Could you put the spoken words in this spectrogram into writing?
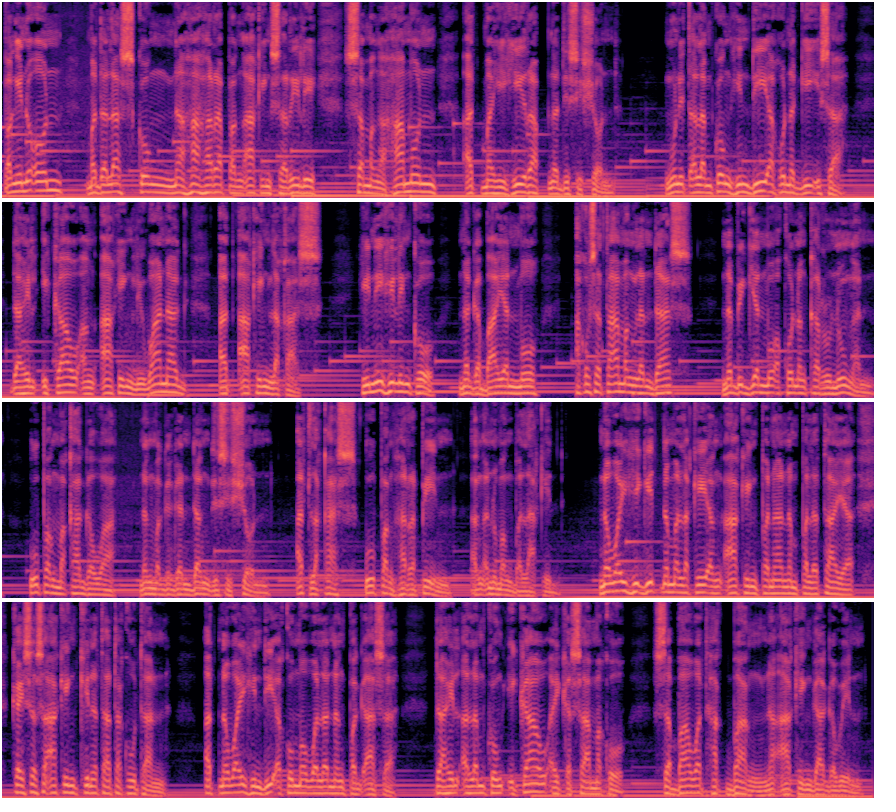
Panginoon, madalas kong nahaharap ang aking sarili sa mga hamon at mahihirap na desisyon. Ngunit alam kong hindi ako nag-iisa dahil ikaw ang aking liwanag at aking lakas. Hinihiling ko na gabayan mo ako sa tamang landas, nabigyan mo ako ng karunungan upang makagawa ng magagandang desisyon at lakas upang harapin ang anumang balakid. Naway higit na malaki ang aking pananampalataya kaysa sa aking kinatatakutan at naway hindi ako mawalan ng pag-asa dahil alam kong ikaw ay kasama ko sa bawat hakbang na aking gagawin.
